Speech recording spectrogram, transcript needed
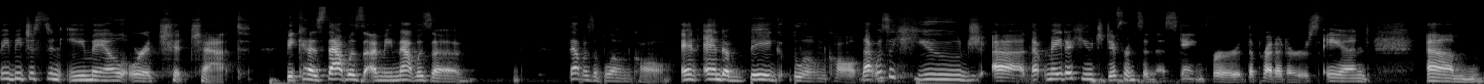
maybe just an email or a chit chat because that was I mean that was a that was a blown call and and a big blown call. That was a huge uh that made a huge difference in this game for the predators and um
